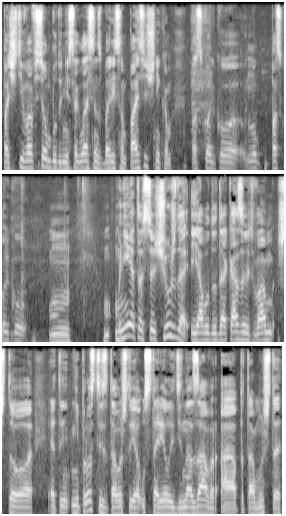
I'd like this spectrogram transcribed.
почти во всем буду не согласен с Борисом Пасечником, поскольку, ну, поскольку м- мне это все чуждо, и я буду доказывать вам, что это не просто из-за того, что я устарелый динозавр, а потому что,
